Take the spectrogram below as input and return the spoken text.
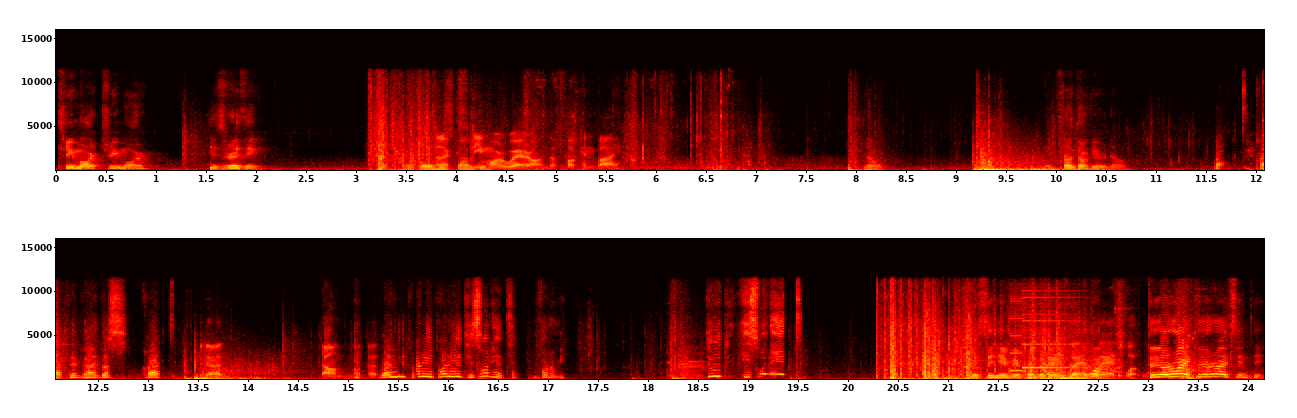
Three more, three more. He's raising. Okay, he's like three more where on the fucking buy? No. In front of you now. Cracked, cracked him behind us. Cracked. You dead? Down, not dead. One hit, one hit, one hit. He's one hit in front of me. Dude, he's one hit. You see him in front of you. Where, In front where, where? To your right, to your right, Cinti.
